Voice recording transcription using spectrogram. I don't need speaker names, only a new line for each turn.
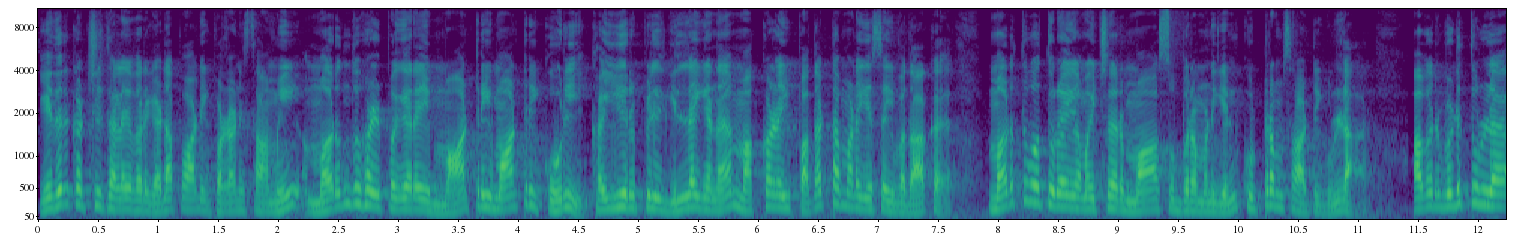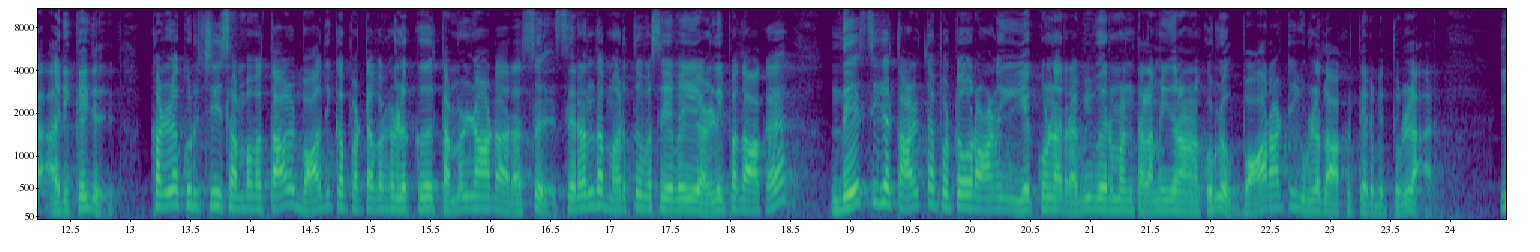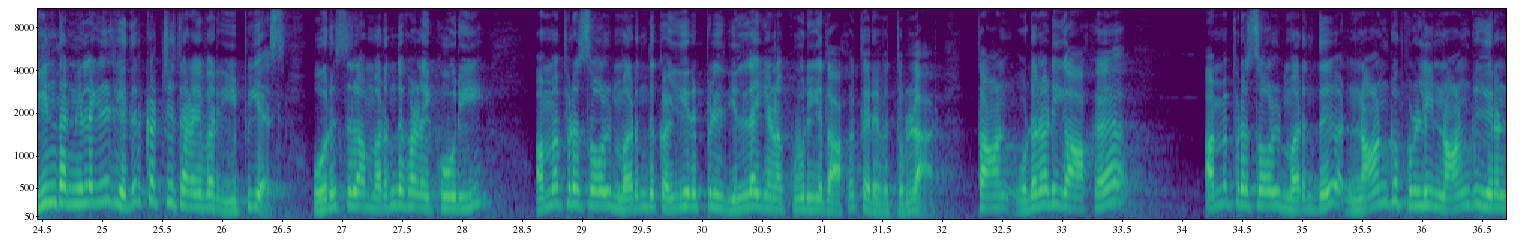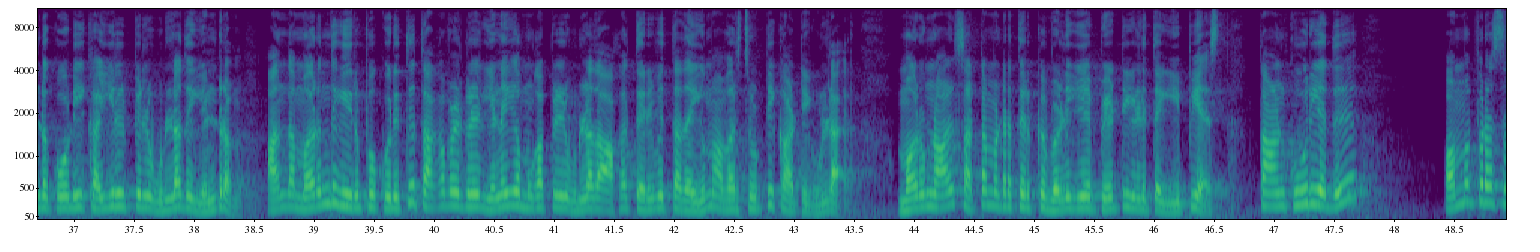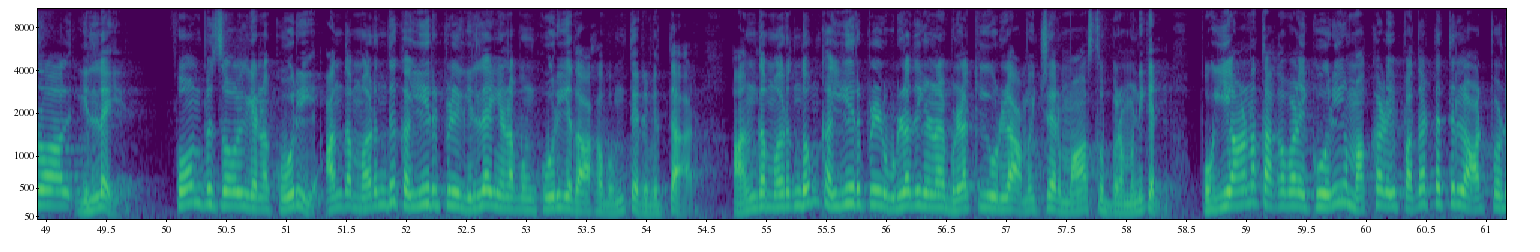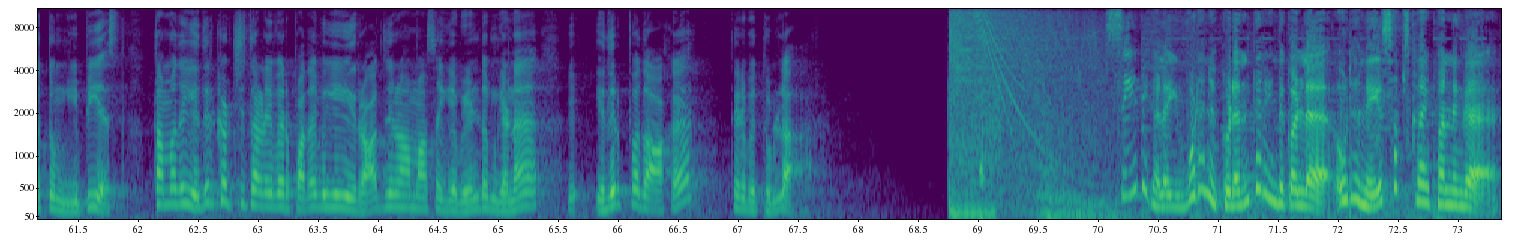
எதிர்க்கட்சி தலைவர் எடப்பாடி பழனிசாமி மருந்துகள் பெயரை மாற்றி மாற்றி கூறி கையிருப்பில் இல்லை என மக்களை பதட்டமடைய செய்வதாக மருத்துவத்துறை அமைச்சர் மா. சுப்பிரமணியன் குற்றம் சாட்டியுள்ளார். அவர் விடுத்துள்ள அறிக்கையில் கள்ளக்குறிச்சி சம்பவத்தால் பாதிக்கப்பட்டவர்களுக்கு தமிழ்நாடு அரசு சிறந்த மருத்துவ சேவையை அளிப்பதாக தேசிய தாழ்த்தப்பட்டோர் ஆணைய இயக்குனர் ரவிவர்மன் தலைமையிலான குழு பாராட்டியுள்ளதாக தெரிவித்துள்ளார். இந்த நிலையில் எதிர்க்கட்சி தலைவர் இபிஎஸ் ஒரு சில மருந்துகளை கூறி ஒமப்ரசோல் மருந்து கையிருப்பில் இல்லை என கூறியதாக தெரிவித்துள்ளார். தான் உடனடியாக அமெப்ரசோல் மருந்து நான்கு புள்ளி நான்கு இரண்டு கோடி கையிருப்பில் உள்ளது என்றும் அந்த மருந்து இருப்பு குறித்து தகவல்கள் இணைய முகப்பில் உள்ளதாக தெரிவித்ததையும் அவர் சுட்டிக்காட்டியுள்ளார். மறுநாள் சட்டமன்றத்திற்கு வெளியே பேட்டியளித்த இபிஎஸ் தான் கூறியது ஒமப்ரசோல் இல்லை ஃபோம்பிசோல் என கூறி அந்த மருந்து கையிருப்பில் இல்லை எனவும் கூறியதாகவும் தெரிவித்தார். அந்த மருந்தும் கையிருப்பில் உள்ளது என விளக்கியுள்ள அமைச்சர் மா. சுப்பிரமணியன் பொய்யான தகவலை கூறி மக்களை பதட்டத்தில் ஆட்படுத்தும் இபிஎஸ் தமது எதிர்க்கட்சித் தலைவர் பதவியை ராஜினாமா செய்ய வேண்டும் என எ- எதிர்ப்பதாக தெரிவித்துள்ளார்.
செய்திகளை உடனுக்குடன் தெரிந்து கொள்ள உடனே சப்ஸ்கிரைப் பண்ணுங்க.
